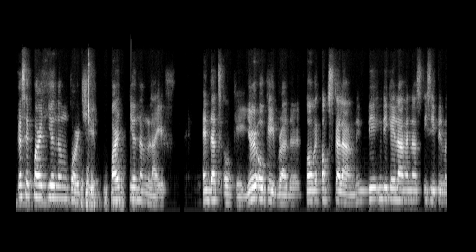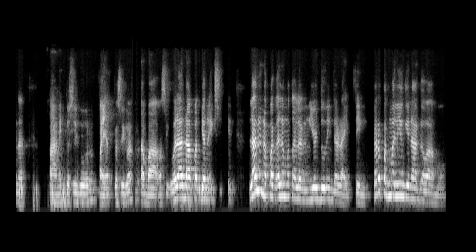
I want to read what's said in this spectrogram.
Kasi part 'yun ng courtship, part 'yun ng life. And that's okay. You're okay, brother. Okay, ox ka lang. Hindi hindi kailangan na isipin mo na pangit ko siguro, payat ko siguro, taba ko siguro. Wala dapat ganun Lalo na pag alam mo talagang you're doing the right thing. Pero pag mali yung ginagawa mo,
